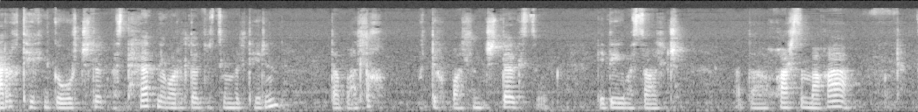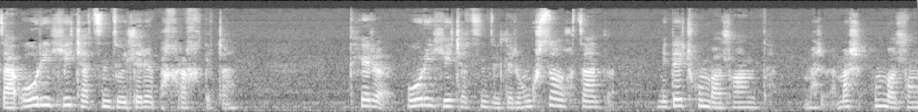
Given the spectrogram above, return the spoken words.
арга техникээ өөрчлөөд бас дахиад нэг оролдоод үзэх юм бол тэр нь одоо болох бүтэх боломжтой гэсэн үг гэдгийг бас олж одоо ухаарсан байгаа. За өөрийн хийж чадсан зүйлээрээ бахарах гэж байгаа. Тэгэхээр өөрийн хийж чадсан зүйлээр өнгөрсөн хугацаанд мэдээж хүн болгонд маш хүн болгон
